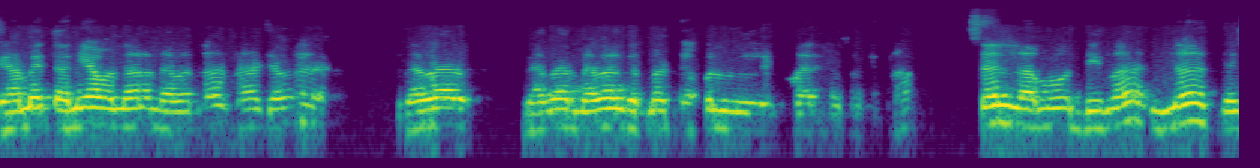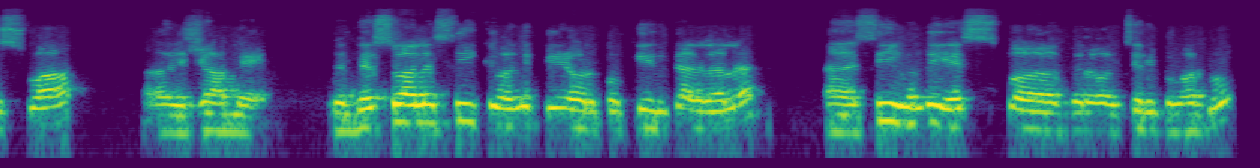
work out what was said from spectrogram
ஜாமே தனியா வந்தாலும் நெவர் தான் நான் ஜாமே நெவர் நெவர் நெவர்ங்கிற மாதிரி டபுள் மாதிரி சொல்லிக்கலாம் செல் அமோ திம ந திஸ்வா ஜாமே இந்த தெஸ்வால சிக்கு வந்து கீழே ஒரு கொக்கி இருக்கு. அதனால uh, சி வந்து எஸ் உச்சரிப்பு வரணும்.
